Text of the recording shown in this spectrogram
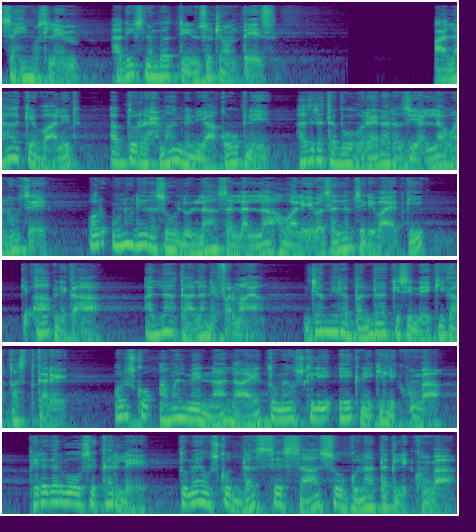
صحیح مسلم، حدیث نمبر تین سو چونتیس۔ اللہ کے والد عبد الرحمن بن یعقوب نے حضرت ابو حریرہ رضی اللہ عنہ سے، اور انہوں نے رسول اللہ صلی اللہ علیہ وسلم سے روایت کی کہ آپ نے کہا، اللہ تعالیٰ نے فرمایا، جب میرا بندہ کسی نیکی کا قصد کرے اور اس کو عمل میں نہ لائے تو میں اس کے لیے ایک نیکی لکھوں گا۔ پھر اگر وہ اسے کر لے تو میں اس کو دس سے سات سو گنا تک لکھوں گا۔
